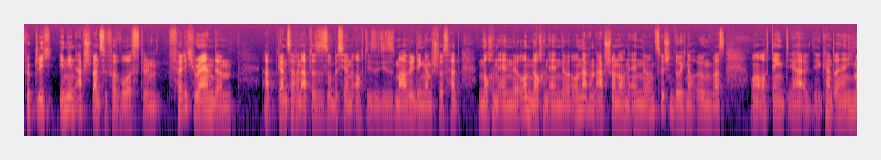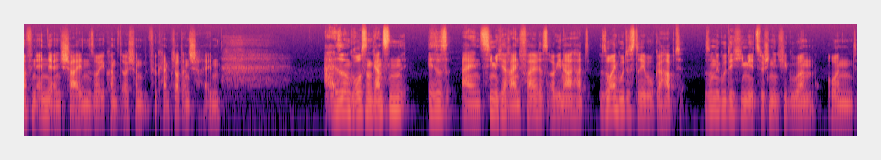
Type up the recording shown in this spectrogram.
wirklich in den Abspann zu verwursteln. Völlig random. Ab, ganz davon ab, dass es so ein bisschen auch diese, dieses Marvel-Ding am Schluss hat. Noch ein Ende und noch ein Ende und nach dem Abspann noch ein Ende und zwischendurch noch irgendwas. Wo man auch denkt, ja, ihr könnt euch ja nicht mal für ein Ende entscheiden. So, ihr konntet euch schon für keinen Plot entscheiden. Also im Großen und Ganzen ist es ein ziemlicher Reinfall. Das Original hat so ein gutes Drehbuch gehabt, so eine gute Chemie zwischen den Figuren und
